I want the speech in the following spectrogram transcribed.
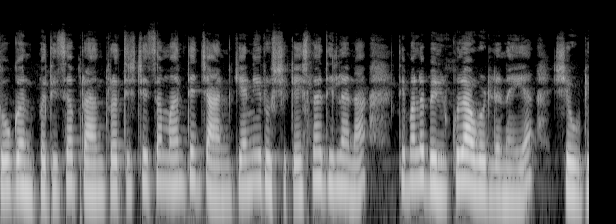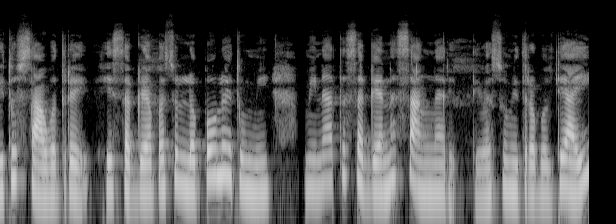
तो गणपतीचा प्राणप्रतिष्ठेचा मान ते जानकी आणि ऋषिकेशला दिला ना ते मला बिलकुल आवडलं नाही आहे शेवटी तो सावत्र आहे. हे सगळ्यापासून लपवलं आहे तुम्ही. मी ना आता सगळ्यांना सांगणार आहे. तेव्हा सुमित्रा बोलते आई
